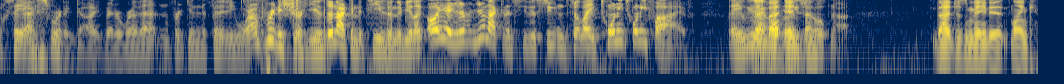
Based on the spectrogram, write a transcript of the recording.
I'll say, I swear to God, you better wear that in freaking Infinity War. I'm pretty sure he is. They're not going to tease him to be like, oh yeah, you're, you're not going to see this suit until like 2025. Hey, at least, Yeah, I, hope, at least I hope not. that just made it like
